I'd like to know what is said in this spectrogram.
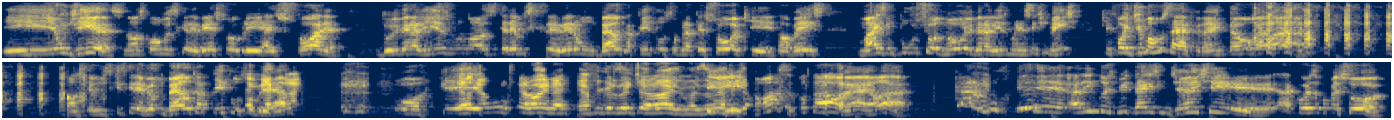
e um dia, se nós formos escrever sobre a história do liberalismo, nós teremos que escrever um belo capítulo sobre a pessoa que talvez mais impulsionou o liberalismo recentemente, que foi Dilma Rousseff, né? Então ela. nós temos que escrever um belo capítulo é sobre é ela. Porque. Ela é um herói né? É a figura do anti-herói, mas Sim, nossa, total, né? Ela. Cara, porque ali em 2010 em diante a coisa começou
